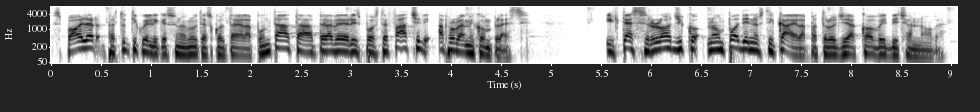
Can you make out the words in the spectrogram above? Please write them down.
spoiler per tutti quelli che sono venuti a ascoltare la puntata per avere risposte facili a problemi complessi. Il test serologico non può diagnosticare la patologia Covid-19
